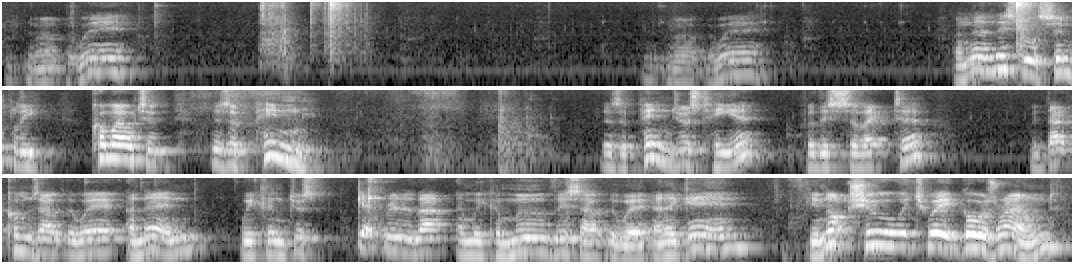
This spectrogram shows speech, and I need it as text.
Get them out of the way. Get them out of the way. And then this will simply come out of, there's a pin, there's a pin just here for this selector. That comes out the way and then we can just get rid of that and we can move this out the way. And again, if you're not sure which way it goes round,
